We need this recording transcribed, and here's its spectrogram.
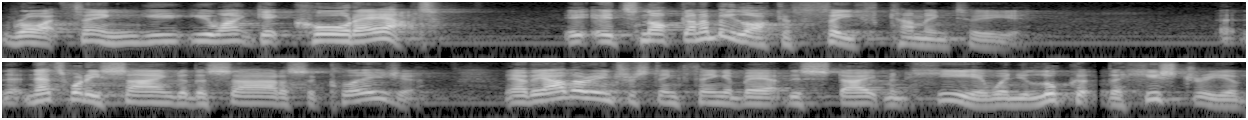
right thing, you, you won't get caught out. It's not going to be like a thief coming to you. And that's what he's saying to the Sardis ecclesia. Now, the other interesting thing about this statement here, when you look at the history of,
